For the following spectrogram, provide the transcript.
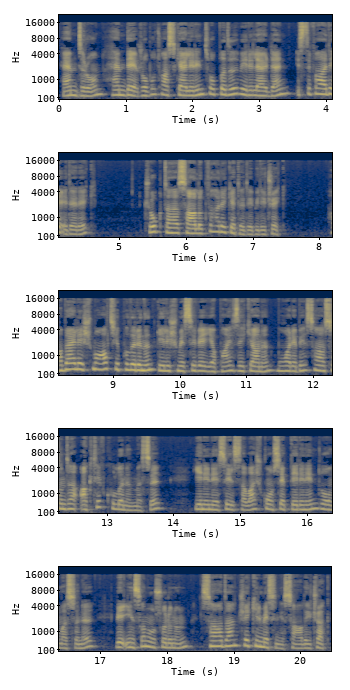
hem drone hem de robot askerlerin topladığı verilerden istifade ederek çok daha sağlıklı hareket edebilecek. Haberleşme altyapılarının gelişmesi ve yapay zekanın muharebe sahasında aktif kullanılması, yeni nesil savaş konseptlerinin doğmasını ve insan unsurunun sağdan çekilmesini sağlayacak.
